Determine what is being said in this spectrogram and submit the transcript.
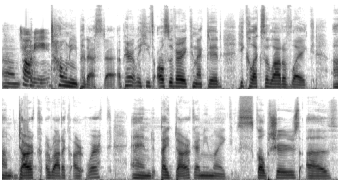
um, Tony. Tony Podesta. Apparently, he's also very connected. He collects a lot of like um, dark erotic artwork, and by dark, I mean like sculptures of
